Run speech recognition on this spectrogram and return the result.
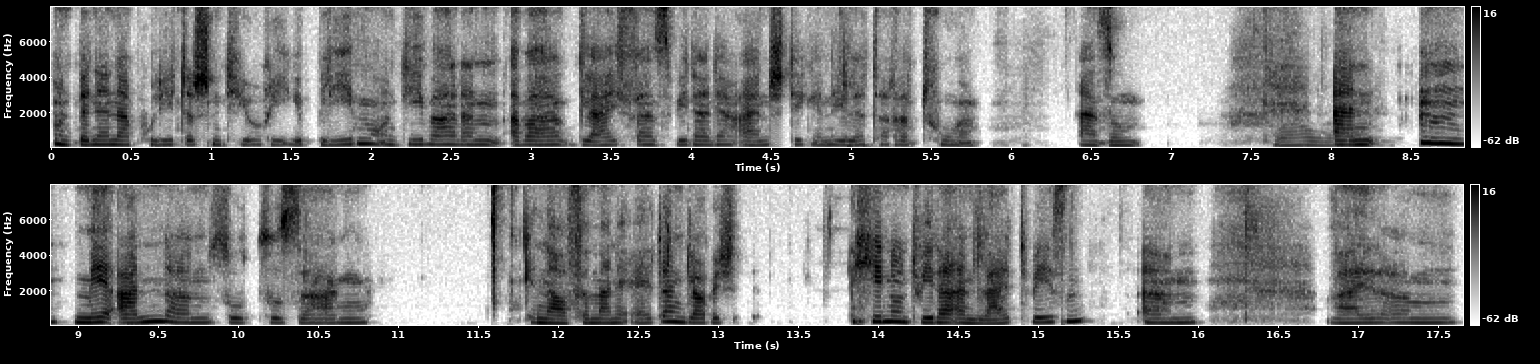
und bin in der politischen Theorie geblieben und die war dann aber gleichfalls wieder der Einstieg in die Literatur. Also wow. ein Meandern sozusagen. Genau, für meine Eltern glaube ich hin und wieder ein Leidwesen, ähm, weil ähm,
